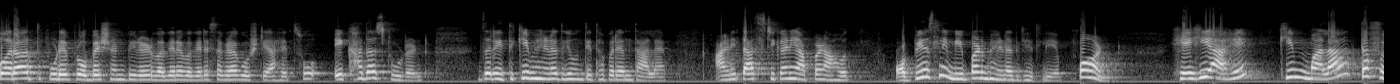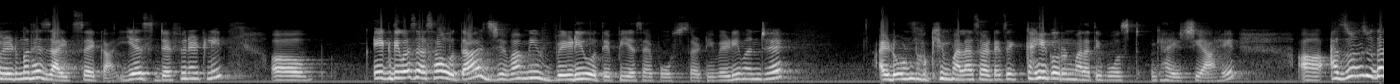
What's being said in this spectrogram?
परत पुढे प्रोबेशन पिरियड वगैरे वगैरे सगळ्या गोष्टी आहेत. सो एखादा स्टुडंट जर इतकी मेहनत घेऊन तिथंपर्यंत आलाय आणि त्याच ठिकाणी आपण आहोत. ऑब्विसली मी पण मेहनत घेतली आहे. पण हेही आहे की मला त्या फील्डमध्ये जायचं आहे का येस डेफिनेटली एक दिवस असा होता जेव्हा मी वेडी होते पी एस आय पोस्टसाठी. वेडी म्हणजे आय डोंट नो की मला असं वाटायचं काही करून मला ती पोस्ट घ्यायची आहे. अजूनसुद्धा अजून सुद्धा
